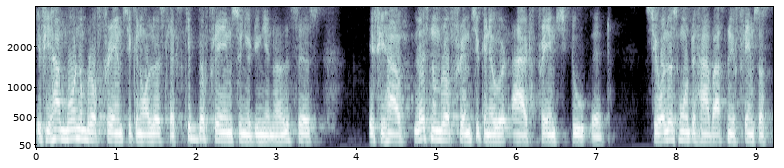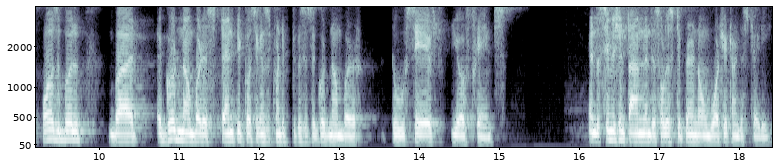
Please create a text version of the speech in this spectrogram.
if you have more number of frames, you can always like skip the frames when you're doing analysis. If you have less number of frames, you can never add frames to it. So you always want to have as many frames as possible, but a good number is 10 picoseconds or 20 picoseconds is a good number to save your frames. And the simulation timeline is always dependent on what you're trying to study.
